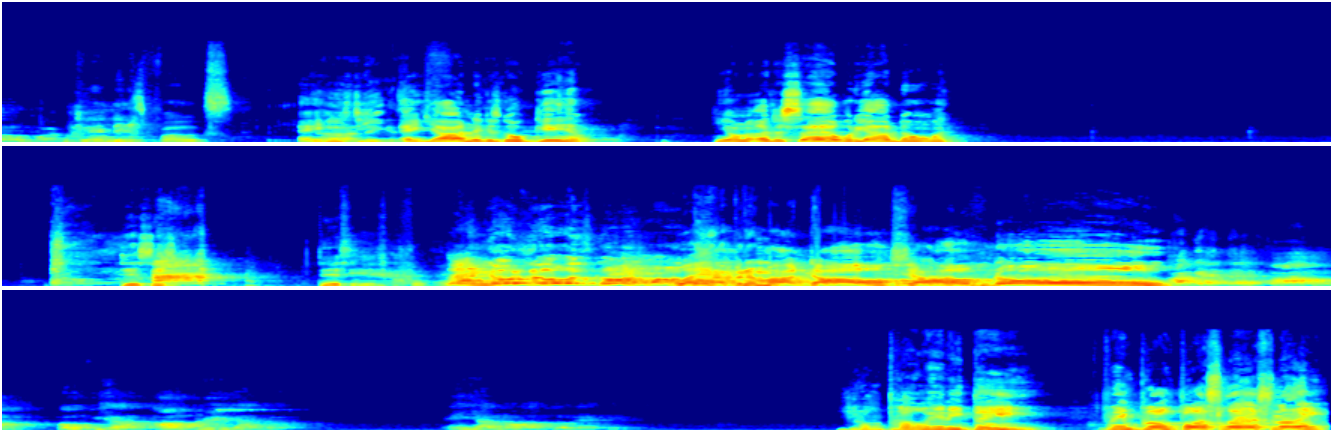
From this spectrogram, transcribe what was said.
Oh my goodness, folks. Hey, Y'all he, niggas hey, y'all niggas go get him. He on the other side. What are y'all doing? This is this is crazy. I don't know what's going on. What happened to my dogs, y'all? No. I got that file on me. Both of y'all, all three of y'all know. And y'all know I blow that bitch. You don't blow anything. You didn't blow for us last night.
